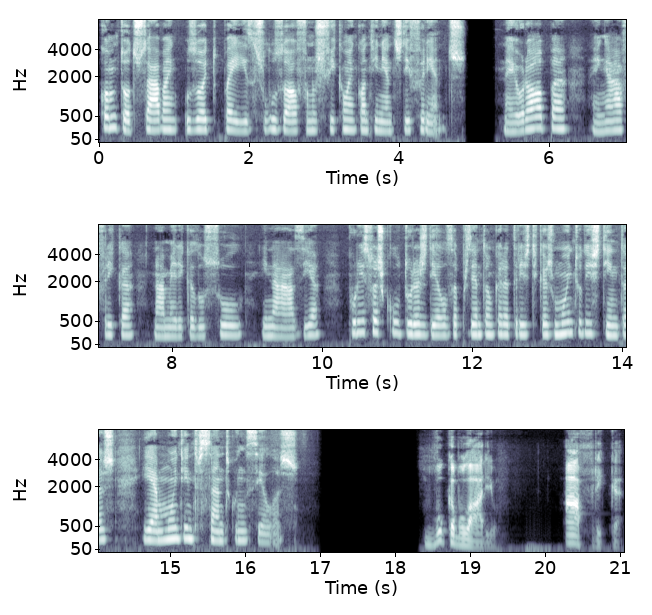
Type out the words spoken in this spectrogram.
Como todos sabem, os oito países lusófonos ficam em continentes diferentes. Na Europa, em África, na América do Sul e na Ásia, por isso as culturas deles apresentam características muito distintas e é muito interessante conhecê-las. Vocabulário: África,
